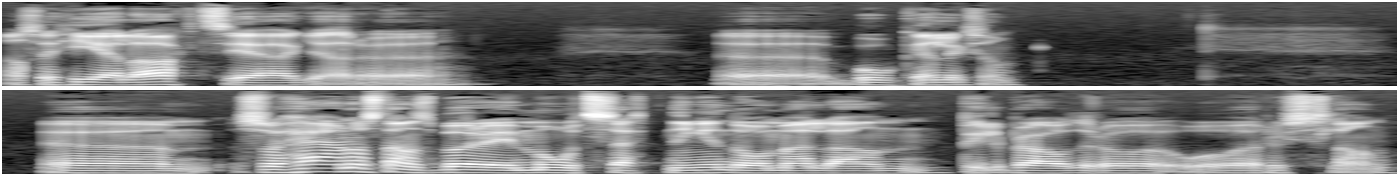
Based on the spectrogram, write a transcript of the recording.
Alltså hela aktieägar, eh, boken. Liksom. Ehm, så här någonstans börjar ju motsättningen då mellan Bill Browder och, och Ryssland.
